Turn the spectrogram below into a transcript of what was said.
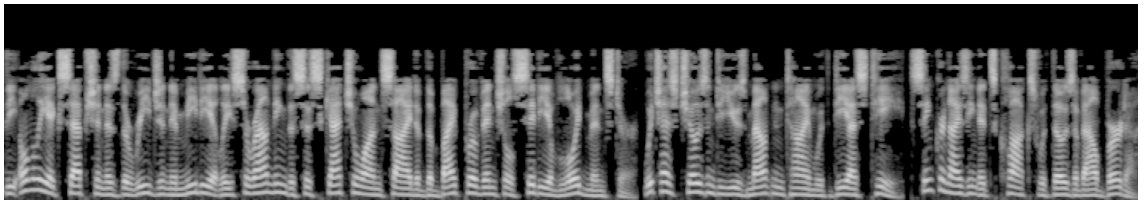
The only exception is the region immediately surrounding the Saskatchewan side of the biprovincial city of Lloydminster, which has chosen to use Mountain Time with DST, synchronizing its clocks with those of Alberta.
